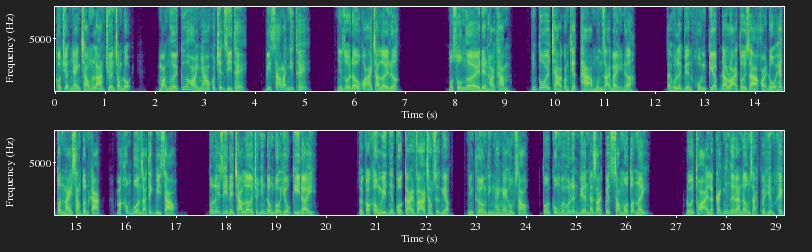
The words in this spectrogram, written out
Câu chuyện nhanh chóng lan truyền trong đội. Mọi người cứ hỏi nhau có chuyện gì thế? Vì sao lại như thế? Nhưng rồi đâu có ai trả lời được. Một số người đến hỏi thăm, nhưng tôi chả còn thiết thà muốn giải bẩy nữa. Tại huấn luyện viên khốn kiếp đã loại tôi ra khỏi đội hết tuần này sang tuần khác mà không buồn giải thích vì sao. Tôi lấy gì để trả lời cho những đồng đội hiếu kỳ đây? Tôi có không ít những cuộc cãi vã trong sự nghiệp, nhưng thường thì ngay ngày hôm sau, tôi cùng với huấn luyện viên đã giải quyết xong mâu thuẫn ấy. Đối thoại là cách những người đàn ông giải quyết hiểm khích.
